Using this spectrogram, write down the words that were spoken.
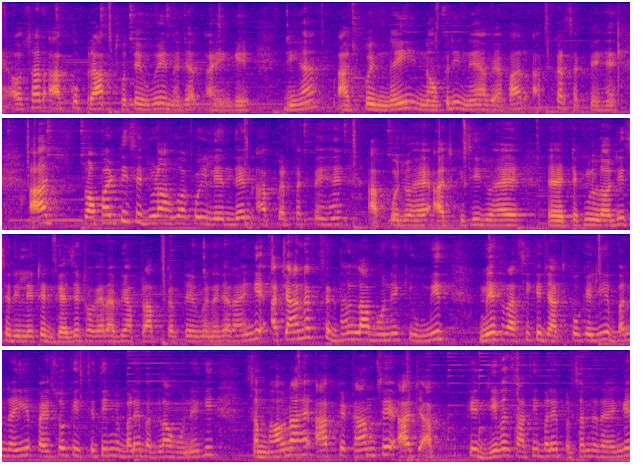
अवसर आपको प्राप्त होते हुए नज़र आएँगे। जी हाँ आज कोई नई नौकरी, नया व्यापार आप कर सकते हैं। आज प्रॉपर्टी से जुड़ा हुआ कोई लेन देन आप कर सकते हैं। आपको जो है, आज किसी जो है टेक्नोलॉजी से रिलेटेड गैजेट वगैरह भी आप प्राप्त करते हुए नज़र आएँगे। अचानक से धन लाभ होने की उम्मीद मेष राशि के जातकों के लिए बन रही है। पैसों की स्थिति में बड़े बदलाव होने की संभावना है। आपके काम से आज आपके जीवन साथी बड़े प्रसन्न रहेंगे।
